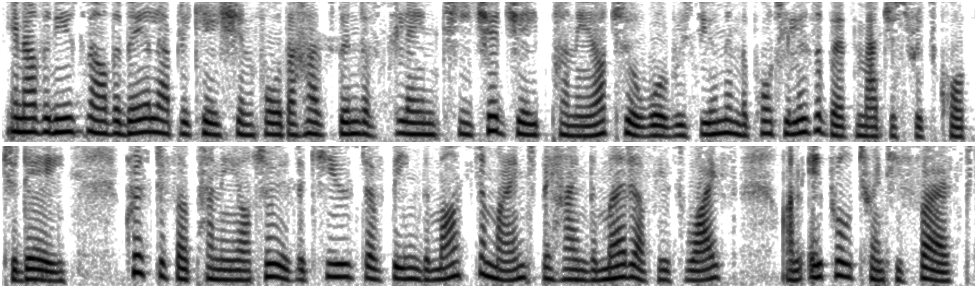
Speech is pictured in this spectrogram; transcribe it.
In other news now, the bail application for the husband of slain teacher Jayde Panayiotou will resume in the Port Elizabeth Magistrates Court today. Christopher Panayiotou is accused of being the mastermind behind the murder of his wife on April 21st.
